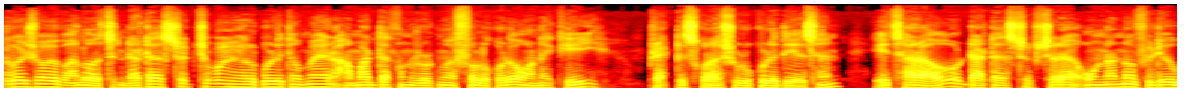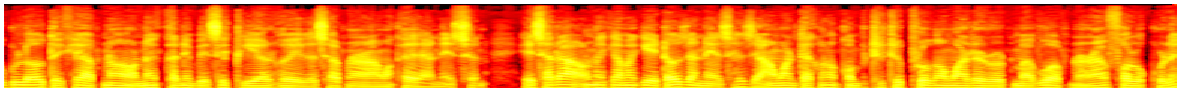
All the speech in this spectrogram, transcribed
সবাই ভালো আছেন। ডাটা স্ট্রাকচার এবং অ্যালগোরিদমের আমার দেখানো রোডম্যাপ ফলো করে অনেকেই প্র্যাকটিস করা শুরু করে দিয়েছেন। এছাড়াও ডাটা স্ট্রাকচারে অন্যান্য ভিডিওগুলোও দেখে আপনার অনেকখানি বেশি ক্লিয়ার হয়ে গেছে আপনারা আমাকে জানিয়েছেন। এছাড়া অনেকে আমাকে এটাও জানিয়েছে যে আমার দেখানো কম্পিটিটিভ প্রোগ্রামারের রোডম্যাপও আপনারা ফলো করে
